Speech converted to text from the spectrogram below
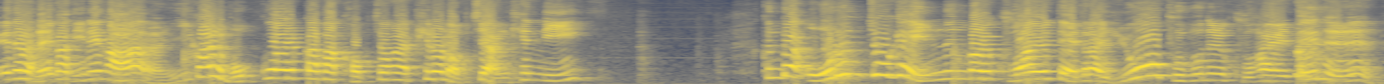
얘들아 내가 니네가 이걸 못 구할까봐 걱정할 필요는 없지 않겠니? 근데 오른쪽에 있는 걸 구할 때 얘들아 요 부분을 구할 때는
